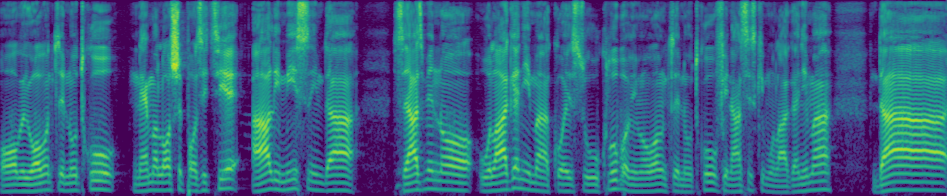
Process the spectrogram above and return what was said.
ovaj, u ovom trenutku nema loše pozicije, ali mislim da srazmjerno ulaganjima koje su u klubovima u ovom trenutku, u finansijskim ulaganjima, da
